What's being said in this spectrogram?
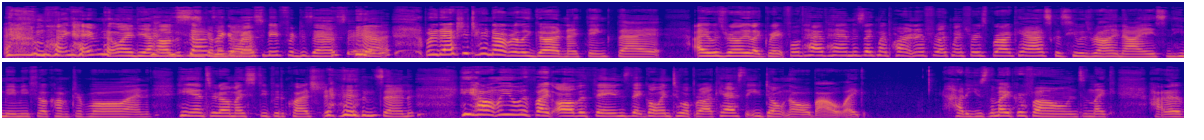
And I'm like, I have no idea how this sounds like go. a recipe for disaster. Yeah, but it actually turned out really good, and I think that I was really like grateful to have him as like my partner for like my first broadcast because he was really nice and he made me feel comfortable and he answered all my stupid questions and he helped me with like all the things that go into a broadcast that you don't know about like how to use the microphones and like how to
